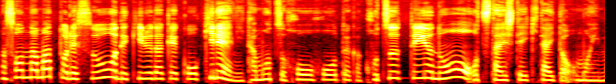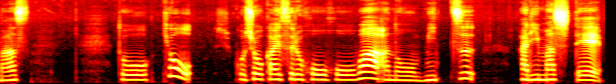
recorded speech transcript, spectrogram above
まあ、そんなマットレスをできるだけこう綺麗に保つ方法というかコツっていうのをお伝えしていきたいと思います。と今日ご紹介する方法はあの3つありまして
